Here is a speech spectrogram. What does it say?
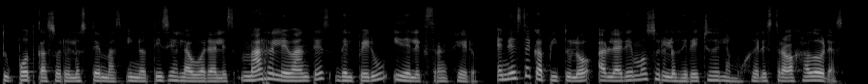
tu podcast sobre los temas y noticias laborales más relevantes del Perú y del extranjero. En este capítulo hablaremos sobre los derechos de las mujeres trabajadoras,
